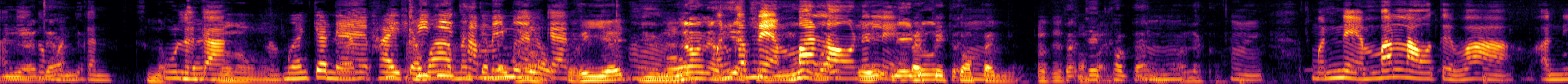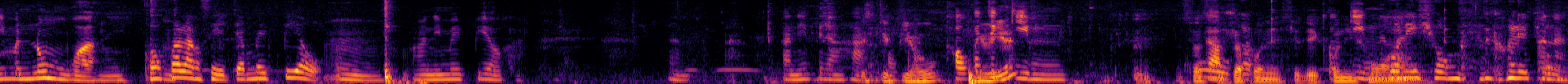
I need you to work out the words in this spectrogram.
อัน de นี้ la ก็เหมือน dinde. กัน Non. อูละดัน Non, non, non. เหมือนกับแหนมไทยแต่ว่ามันจะไม่เปรี้ยวกัน Rillettes, du Non, mont on a Comme rien, comme c'est les du mbas, mou, là, hein. on a Et- les- mais pâté l'autre, de campagne. Pâté de Pâté de campagne. campagne. Ah, d'accord. อืมเหมือนแหนมบ้านเราแต่ว่า อันนี้มันนุ่มกว่านี่ของฝรั่งเศสจะไม่เปรี้ยว อืมอันนี้ไม่เปรี้ยวค่ะอันอันนี้เป็นอาหาร Qu'est-ce qui est ของ Pierrot เขาก็จะกิน Ça, c'est japonais, c'est des cornichons. คน hein. นิชงคนนิชอันงนั้น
